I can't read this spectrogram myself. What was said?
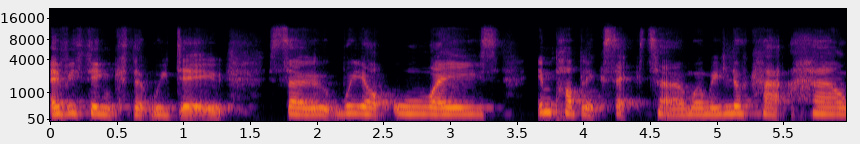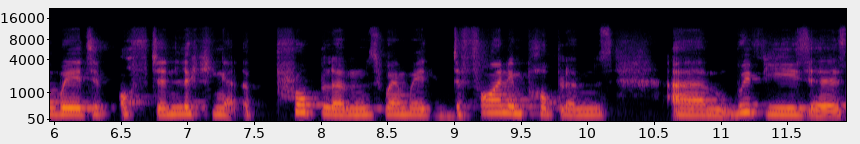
everything that we do. So we are always in public sector when we look at how we're often looking at the problems when we're defining problems um, with users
